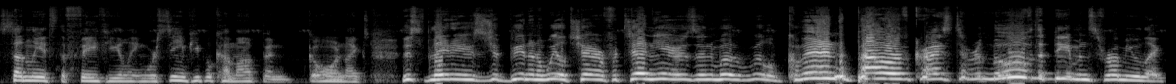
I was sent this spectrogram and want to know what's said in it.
Suddenly it's the faith healing. We're seeing people come up and going like, this lady has been in a wheelchair for 10 years and we'll, we'll command the power of Christ to remove the demons from you. Like,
